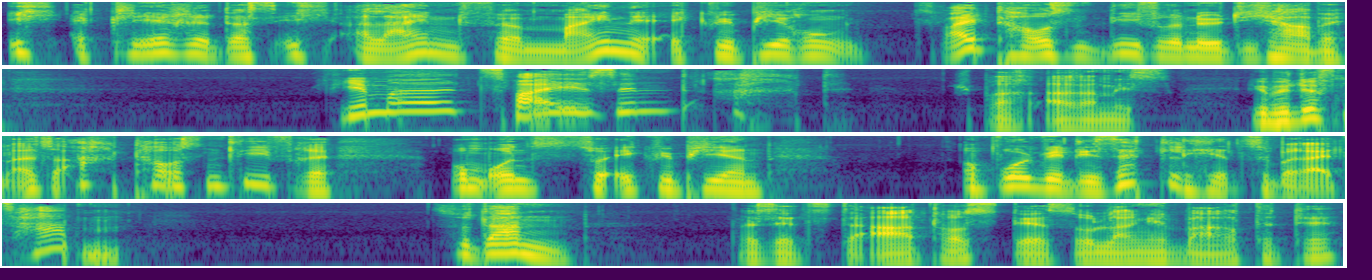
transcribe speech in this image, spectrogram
Ich erkläre, dass ich allein für meine Equipierung zweitausend Livre nötig habe.« »Viermal zwei sind acht«, sprach Aramis. »Wir bedürfen also achttausend Livre, um uns zu equipieren, obwohl wir die Sättel hierzu bereits haben.« »Sodann«, versetzte Athos, der so lange wartete,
